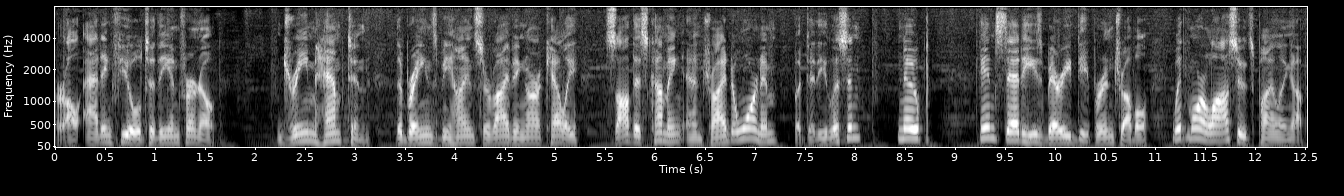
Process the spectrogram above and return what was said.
are all adding fuel to the inferno. Dream Hampton, the brains behind surviving R. Kelly, saw this coming and tried to warn him, but did he listen? Nope. Instead, he's buried deeper in trouble, with more lawsuits piling up.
